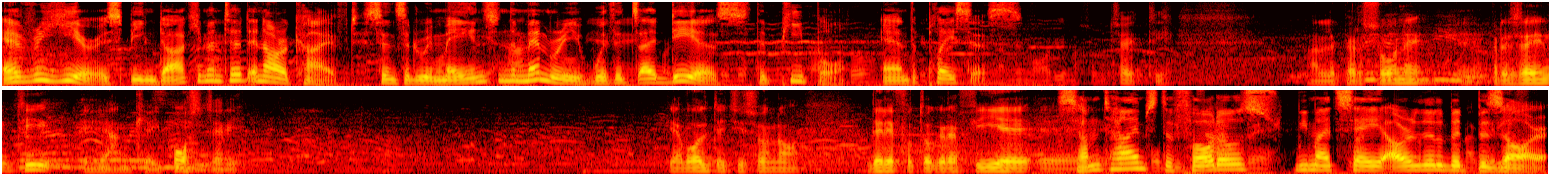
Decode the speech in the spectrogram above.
Every year is being documented and archived, since it remains in the memory with its ideas, the people, and the places. alle persone eh, presenti e anche ai posteri. Che a volte ci sono delle fotografie eh, Sometimes the photos, we might say, are a little bit bizarre.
